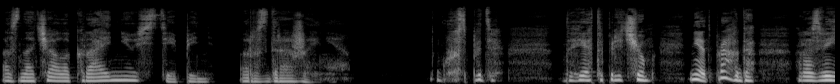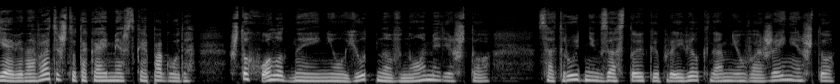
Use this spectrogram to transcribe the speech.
означало крайнюю степень раздражения. «Господи, да я-то при чем? Нет, правда. Разве я виновата, что такая мерзкая погода? Что холодно и неуютно в номере, что сотрудник за стойкой проявил к нам неуважение, что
